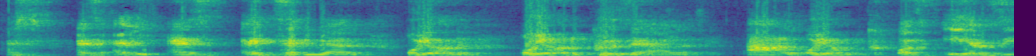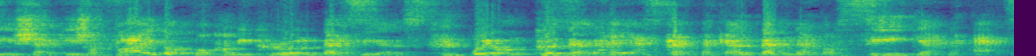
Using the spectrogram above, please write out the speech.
ez, ez, elég, ez egyszerűen olyan, olyan közel áll, olyan az érzések és a fájdalmak, amikről beszélsz, olyan közel helyezkednek el benned a szégyenhez,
